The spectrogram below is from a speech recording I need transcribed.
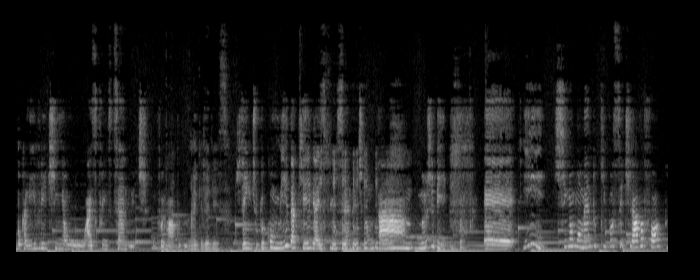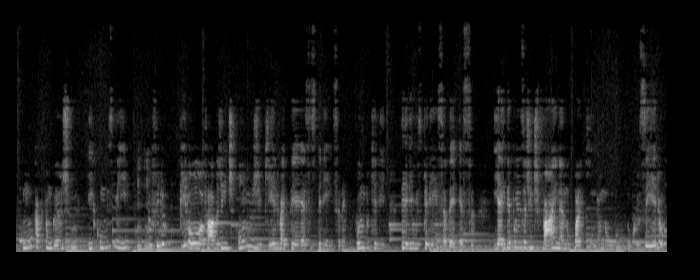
boca livre, tinha o ice cream sandwich com formato do Mickey. Ai, que delícia! Gente, o que eu comi daquele ice cream sandwich não tá no gibi. É, e tinha um momento que você tirava foto com o Capitão Gancho e com o Smee. Uhum. Meu filho pirou. Eu falava, gente, onde que ele vai ter essa experiência, né? Quando que ele teria uma experiência dessa? E aí depois a gente vai, né, no barquinho, no, no cruzeiro,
